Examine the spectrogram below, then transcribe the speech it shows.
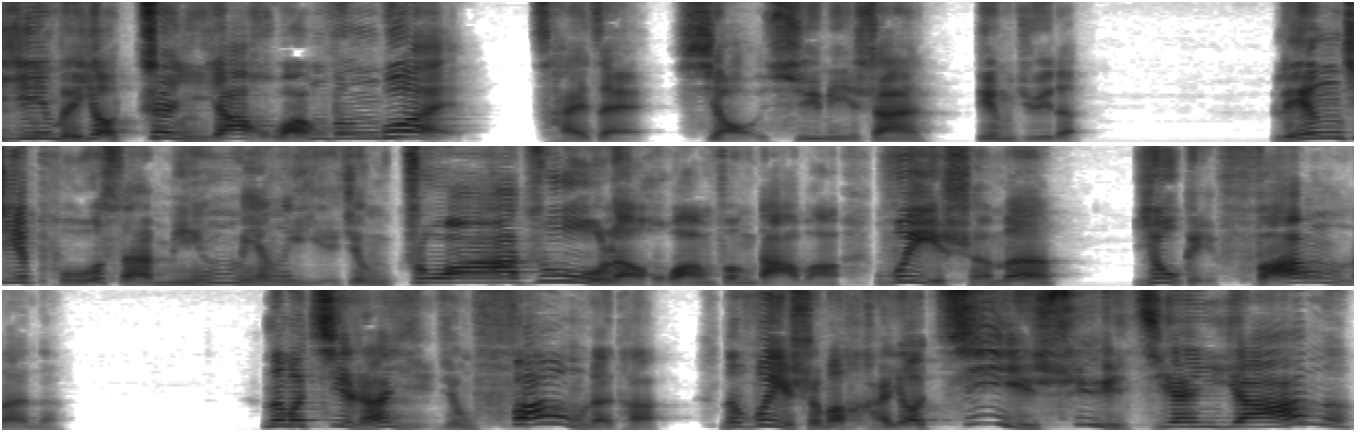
因为要镇压黄风怪，才在小须弥山定居的。灵吉菩萨明明已经抓住了黄风大王，为什么？又给放了呢？那么既然已经放了他，那为什么还要继续监压呢？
